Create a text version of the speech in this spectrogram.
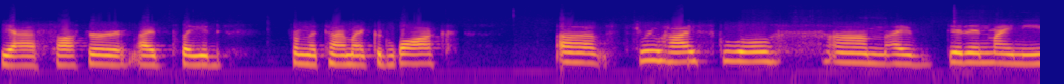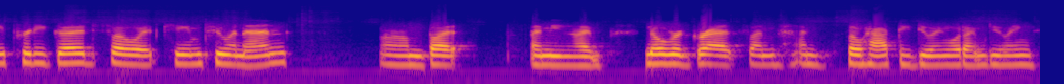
yeah, soccer. I played from the time I could walk uh, through high school. Um, I did in my knee pretty good, so it came to an end. Um, but I mean, I'm no regrets. I'm I'm so happy doing what I'm doing.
